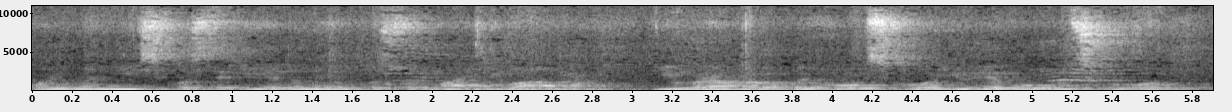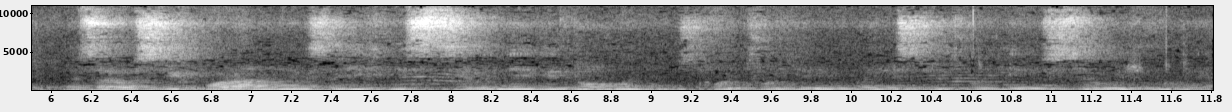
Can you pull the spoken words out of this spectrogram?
Колю Нанівського, Сергія Данилко, Сурма Івана, Ігора Бельковського, Юрія Богуцького, за усіх поранених, за їхнє зцілення і відновлення, Господь Твоєю милістю, Твоєю силою ми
